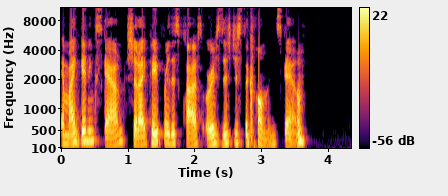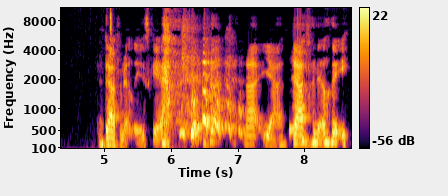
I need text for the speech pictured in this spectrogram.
Am I getting scammed? Should I pay for this class or is this just a common scam? Definitely a scam. Not yeah, definitely.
